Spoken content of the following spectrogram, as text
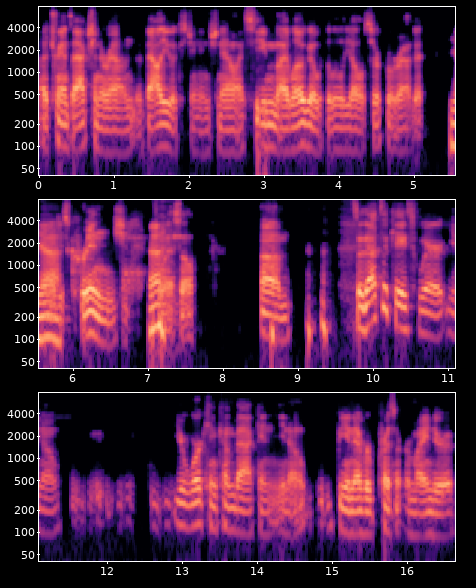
a transaction around a value exchange now, I see my logo with the little yellow circle around it. Yeah. I just cringe to myself. Um, so that's a case where, you know, your work can come back and you know be an ever present reminder of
